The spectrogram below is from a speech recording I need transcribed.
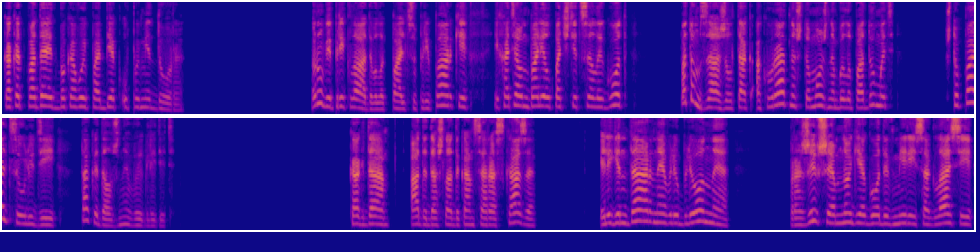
как отпадает боковой побег у помидора. Руби прикладывала к пальцу припарки, и хотя он болел почти целый год, потом зажил так аккуратно, что можно было подумать, что пальцы у людей так и должны выглядеть. Когда Ада дошла до конца рассказа, и легендарные влюбленные, прожившие многие годы в мире и согласии,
